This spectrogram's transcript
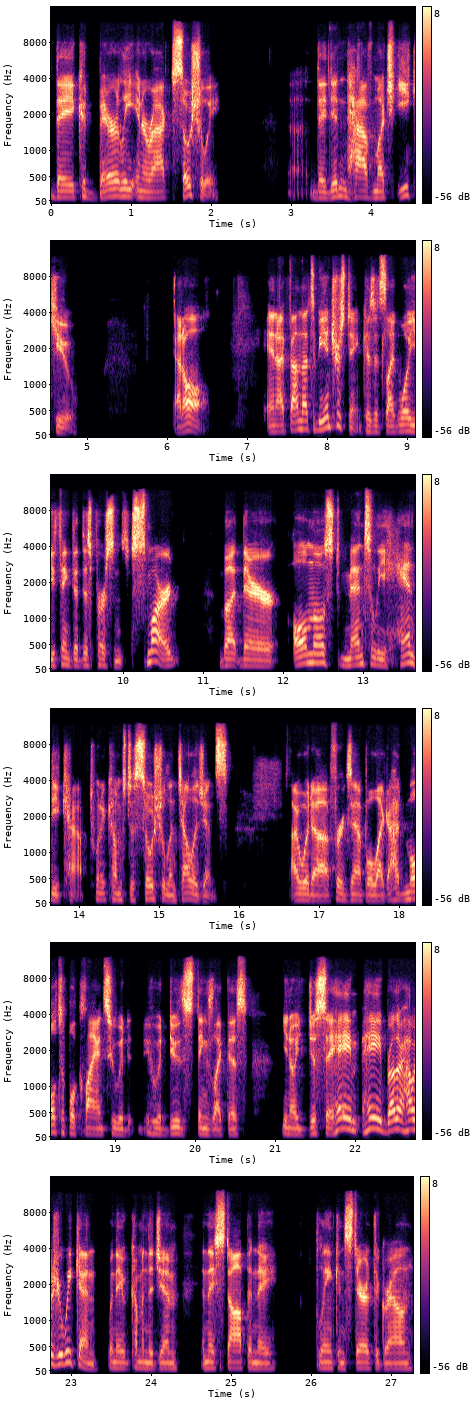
they could barely interact socially. Uh, they didn't have much EQ at all. And I found that to be interesting because it's like, well, you think that this person's smart, but they're almost mentally handicapped when it comes to social intelligence. I would, uh, for example, like I had multiple clients who would who would do things like this. You know, you just say, "Hey, hey, brother, how was your weekend?" When they would come in the gym and they stop and they blink and stare at the ground,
